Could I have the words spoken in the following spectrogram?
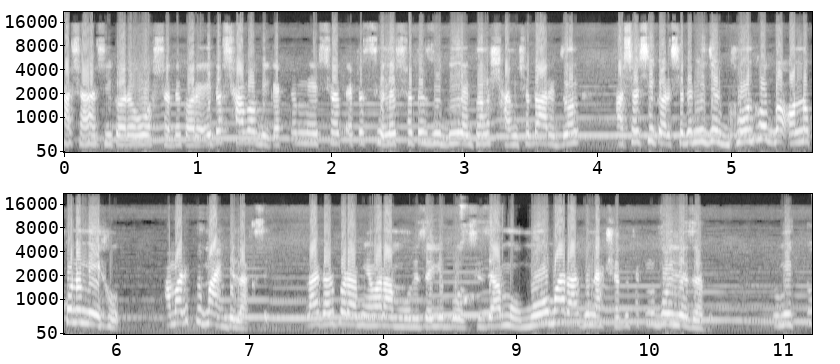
হাসাহাসি করে ওর সাথে করে। এটা স্বাভাবিক, একটা মেয়ের সাথে, একটা ছেলের সাথে যদি একজন স্বামীর সাথে আরেকজন হাসাহাসি করে, সেটা নিজের বোন হোক বা অন্য কোনো মেয়ে হোক, আমার একটু মাইন্ডে লাগছে। লাগার পর আমি আমার আম্মুরে যাই বলছি যে মোম আর আগুন একসাথে থাকলে বইলে যাবে। তুমি একটু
